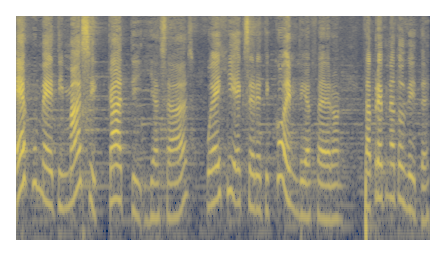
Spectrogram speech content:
Έχουμε ετοιμάσει κάτι για σας που έχει εξαιρετικό ενδιαφέρον. Θα πρέπει να το δείτε.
